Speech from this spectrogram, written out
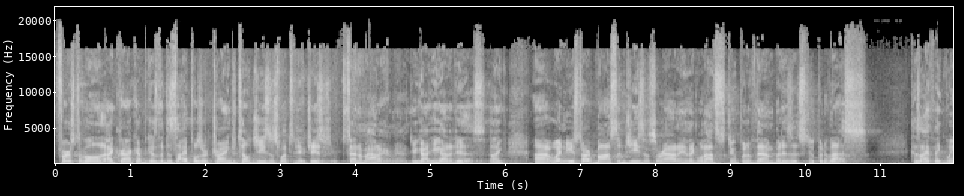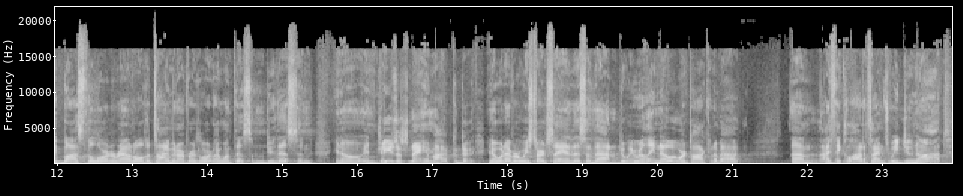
First of all, I crack up because the disciples are trying to tell Jesus what to do. Jesus, send them out of here, man. You got, you got to do this. Like, uh, when do you start bossing Jesus around and you think, well, that's stupid of them, but is it stupid of us? Because I think we boss the Lord around all the time in our prayers. Lord, I want this and do this, and you know, in Jesus' name, I could do, you know, whatever. We start saying this and that. Do we really know what we're talking about? Um, I think a lot of times we do not.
